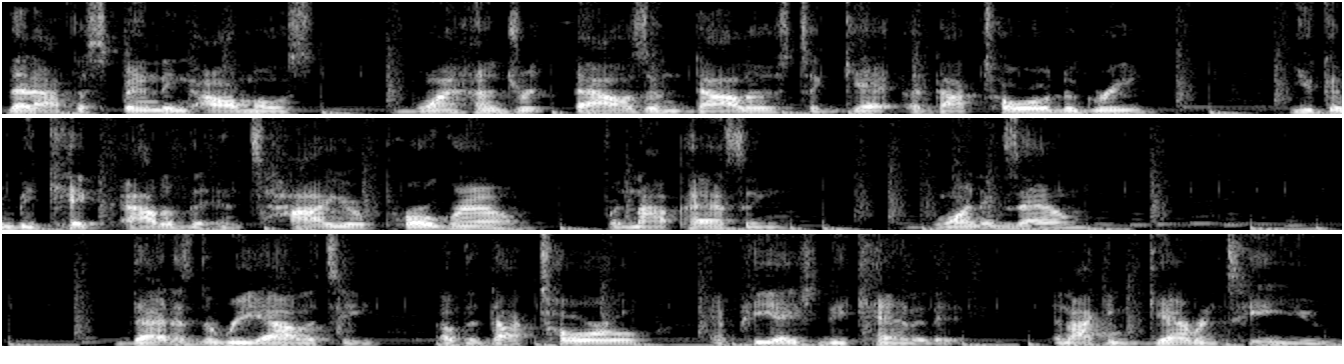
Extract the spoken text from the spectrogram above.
That after spending almost $100,000 to get a doctoral degree, you can be kicked out of the entire program for not passing one exam? That is the reality of the doctoral and PhD candidate. And I can guarantee you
